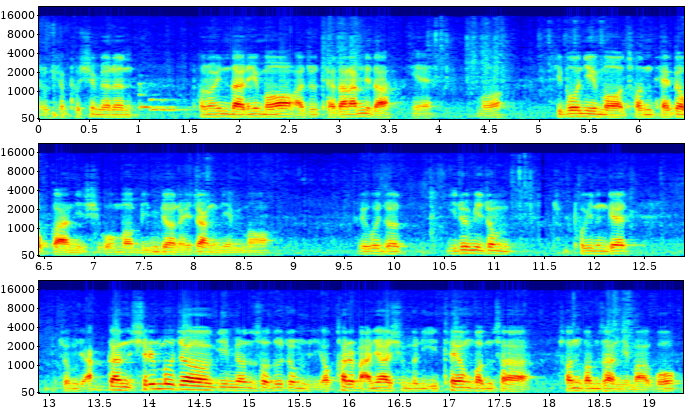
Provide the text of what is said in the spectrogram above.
이렇게 보시면은 변호인단이 뭐 아주 대단합니다. 예. 뭐, 기본이 뭐 전 대법관이시고, 뭐 민변 회장님, 뭐, 그리고 저 이름이 좀, 좀 보이는 게 좀 약간 실무적이면서도 좀 역할을 많이 하신 분이 이태영 검사, 전 검사님하고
